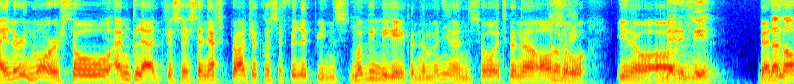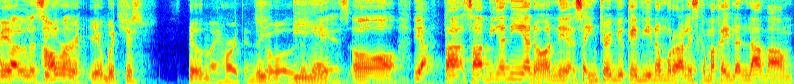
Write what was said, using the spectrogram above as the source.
I learned more. So, I'm glad kasi sa next project ko sa Philippines, mabibigay ko naman yan. So, it's gonna also, you know, um, Benefit the benefit local cinema. our, yeah, which is still my heart and soul. diba? Yes. Oo. Yeah, ta- sabi nga ni ano ni, sa interview kay Vina Morales kamakailan lamang,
